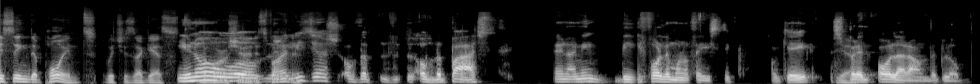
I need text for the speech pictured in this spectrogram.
missing the point which is I guess You know, uh, the finest. religions of the of the past, and I mean before the monotheistic, okay, spread all around the globe,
